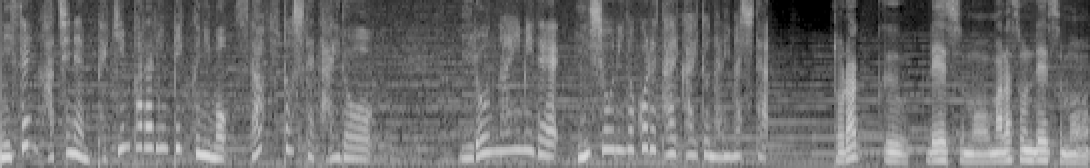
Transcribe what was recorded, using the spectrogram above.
2008年北京パラリンピックにもスタッフとして帯同。いろんな意味で印象に残る大会となりました。トラックレースもマラソンレースも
